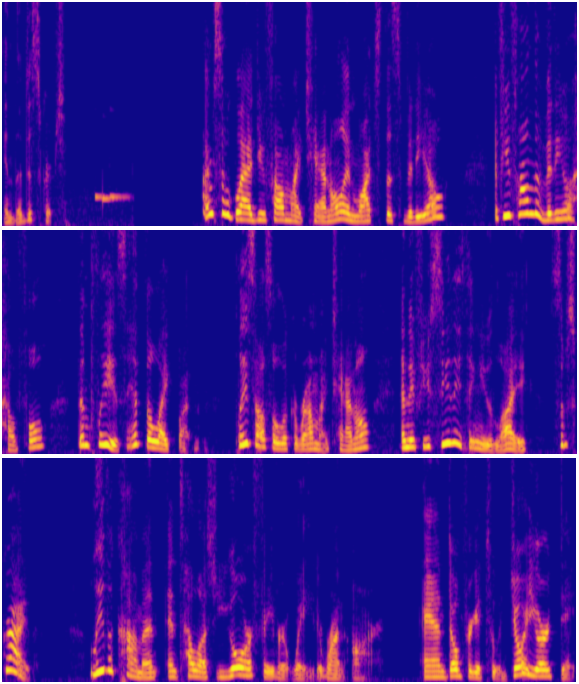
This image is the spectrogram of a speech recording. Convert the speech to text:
in the description. I'm so glad you found my channel and watched this video. If you found the video helpful, then please hit the like button. Please also look around my channel, and if you see anything you like, subscribe. Leave a comment and tell us your favorite way to run R. And don't forget to enjoy your day.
